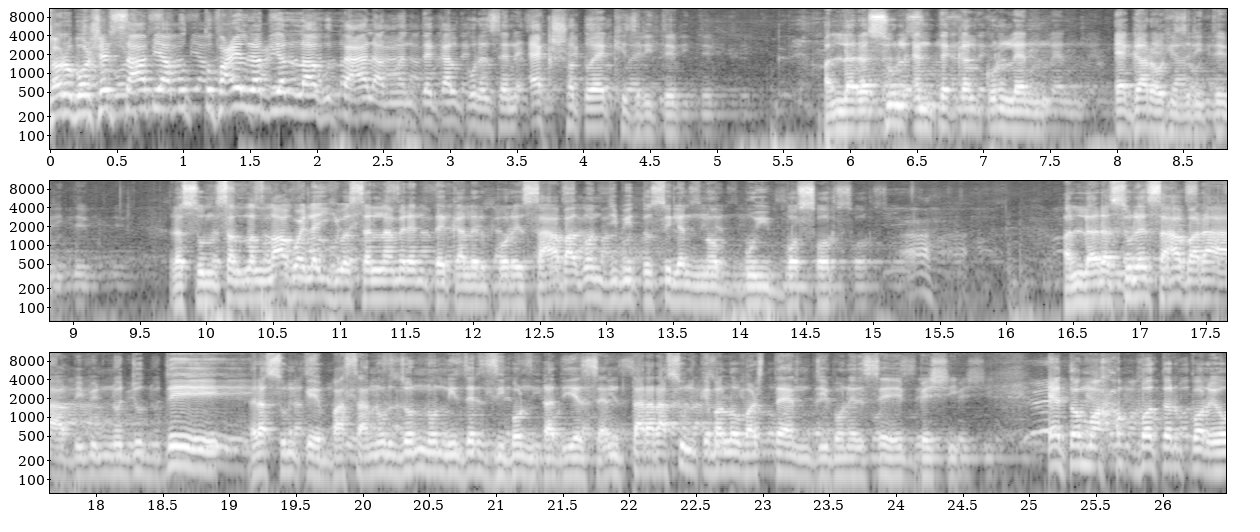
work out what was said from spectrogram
সর্বশেষ সাহাবী আবু তুফাইল রাদিয়াল্লাহু তাআলা ইন্তেকাল করেছেন 101 হিজরিতে আল্লাহ রাসূল ইন্তেকাল করলেন 11 হিজরিতে রাসূল সাল্লাল্লাহু আলাইহি ওয়াসাল্লামের পরে সাহাবাগণ জীবিত ছিলেন 90 বছর। আল্লাহ রাসূলের সাহাবারা বিভিন্ন যুদ্ধে রাসূলকে বাঁচানোর জন্য নিজের জীবনটা দিয়েছেন। তারা রাসূলকে ভালোবাসতেন, জীবনের চেয়ে বেশি। এত মহব্বতের পরেও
